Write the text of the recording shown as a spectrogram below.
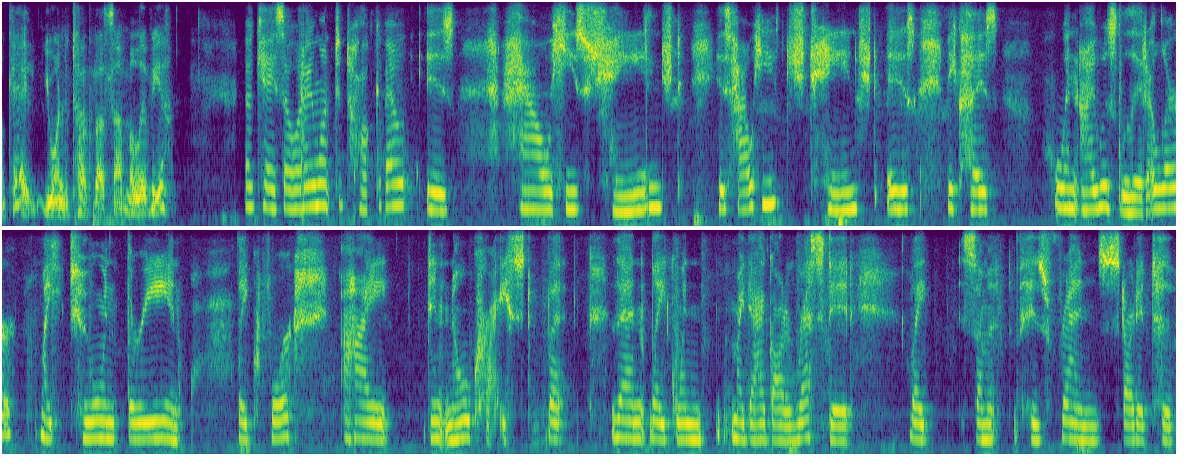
Okay, you want to talk about something, Olivia? Okay, so what I want to talk about is how he's changed. Is how he's changed is because when I was littler, like two and three and like four, I didn't know Christ. But then, like, when my dad got arrested, like, some of his friends started to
